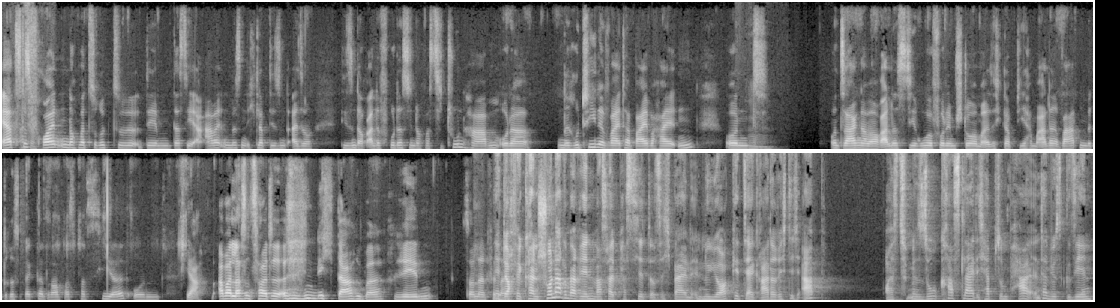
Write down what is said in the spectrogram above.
Ärztefreunden so. nochmal zurück zu dem, dass sie arbeiten müssen. Ich glaube, die sind also, die sind auch alle froh, dass sie noch was zu tun haben oder eine Routine weiter beibehalten und, mhm. Und sagen aber auch alles die Ruhe vor dem Sturm. Also ich glaube, die haben alle warten mit Respekt darauf, was passiert. Und ja, aber lass uns heute nicht darüber reden. Sondern vielleicht ja, doch, wir können schon darüber reden, was heute passiert ist. Ich meine, in New York geht es ja gerade richtig ab. Oh, es tut mir so krass leid. Ich habe so ein paar Interviews gesehen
